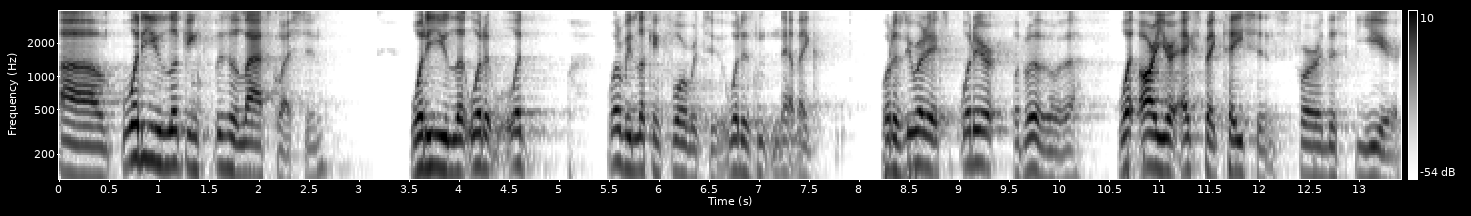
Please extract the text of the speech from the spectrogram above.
um, what are you looking? F- this is the last question. What do you look? What what what are we looking forward to? What is like? What is you ready? What are your what. What are your expectations for this year?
